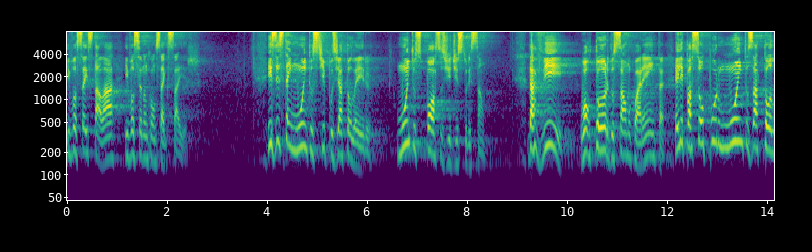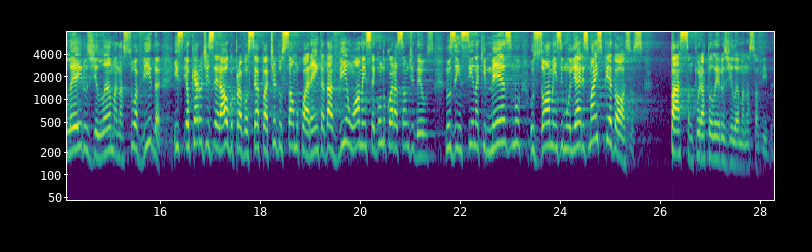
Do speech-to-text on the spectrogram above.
e você está lá e você não consegue sair. Existem muitos tipos de atoleiro, muitos poços de destruição. Davi o autor do Salmo 40, ele passou por muitos atoleiros de lama na sua vida, e eu quero dizer algo para você a partir do Salmo 40. Davi, um homem segundo o coração de Deus, nos ensina que mesmo os homens e mulheres mais piedosos passam por atoleiros de lama na sua vida.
